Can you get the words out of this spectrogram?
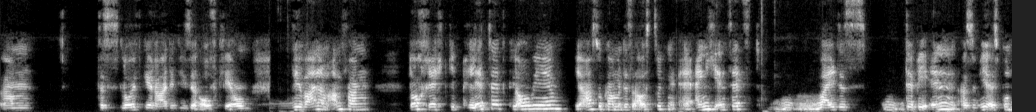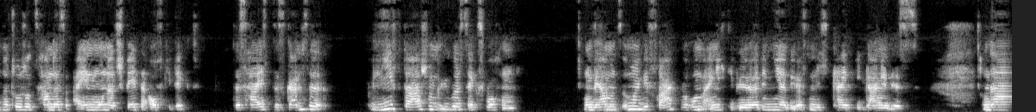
Ähm, das läuft gerade, diese Aufklärung. Wir waren am Anfang doch recht geplättet, glaube ich. Ja, so kann man das ausdrücken. Eigentlich entsetzt, weil das der BN, also wir als Bund Naturschutz, haben das einen Monat später aufgedeckt. Das heißt, das Ganze lief da schon über sechs Wochen. Und wir haben uns immer gefragt, warum eigentlich die Behörde nie an die Öffentlichkeit gegangen ist. Und da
